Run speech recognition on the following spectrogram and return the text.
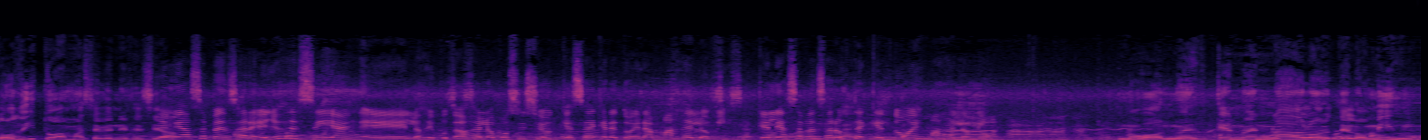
toditos vamos a ser ¿Qué beneficiados. le hace pensar? Ellos decían, eh, los diputados de la oposición, que ese decreto era más de lo mismo. ¿Qué le hace pensar a usted que no es más de lo mismo? No, no es que no es nada de lo mismo,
